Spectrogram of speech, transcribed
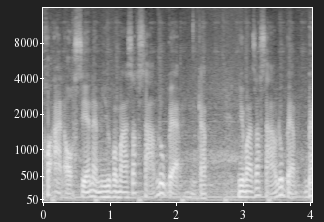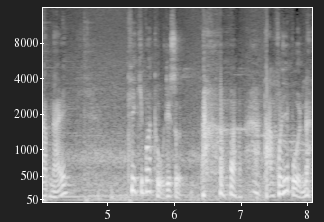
เขาอ่านออกเสียงเนี่ยมีประมาณสัก 3 รูปแบบนะครับมีประมาณสัก 3 รูปแบบแบบไหน ที่คิดว่าถูกที่สุด ถามคนญี่ปุ่นนะ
